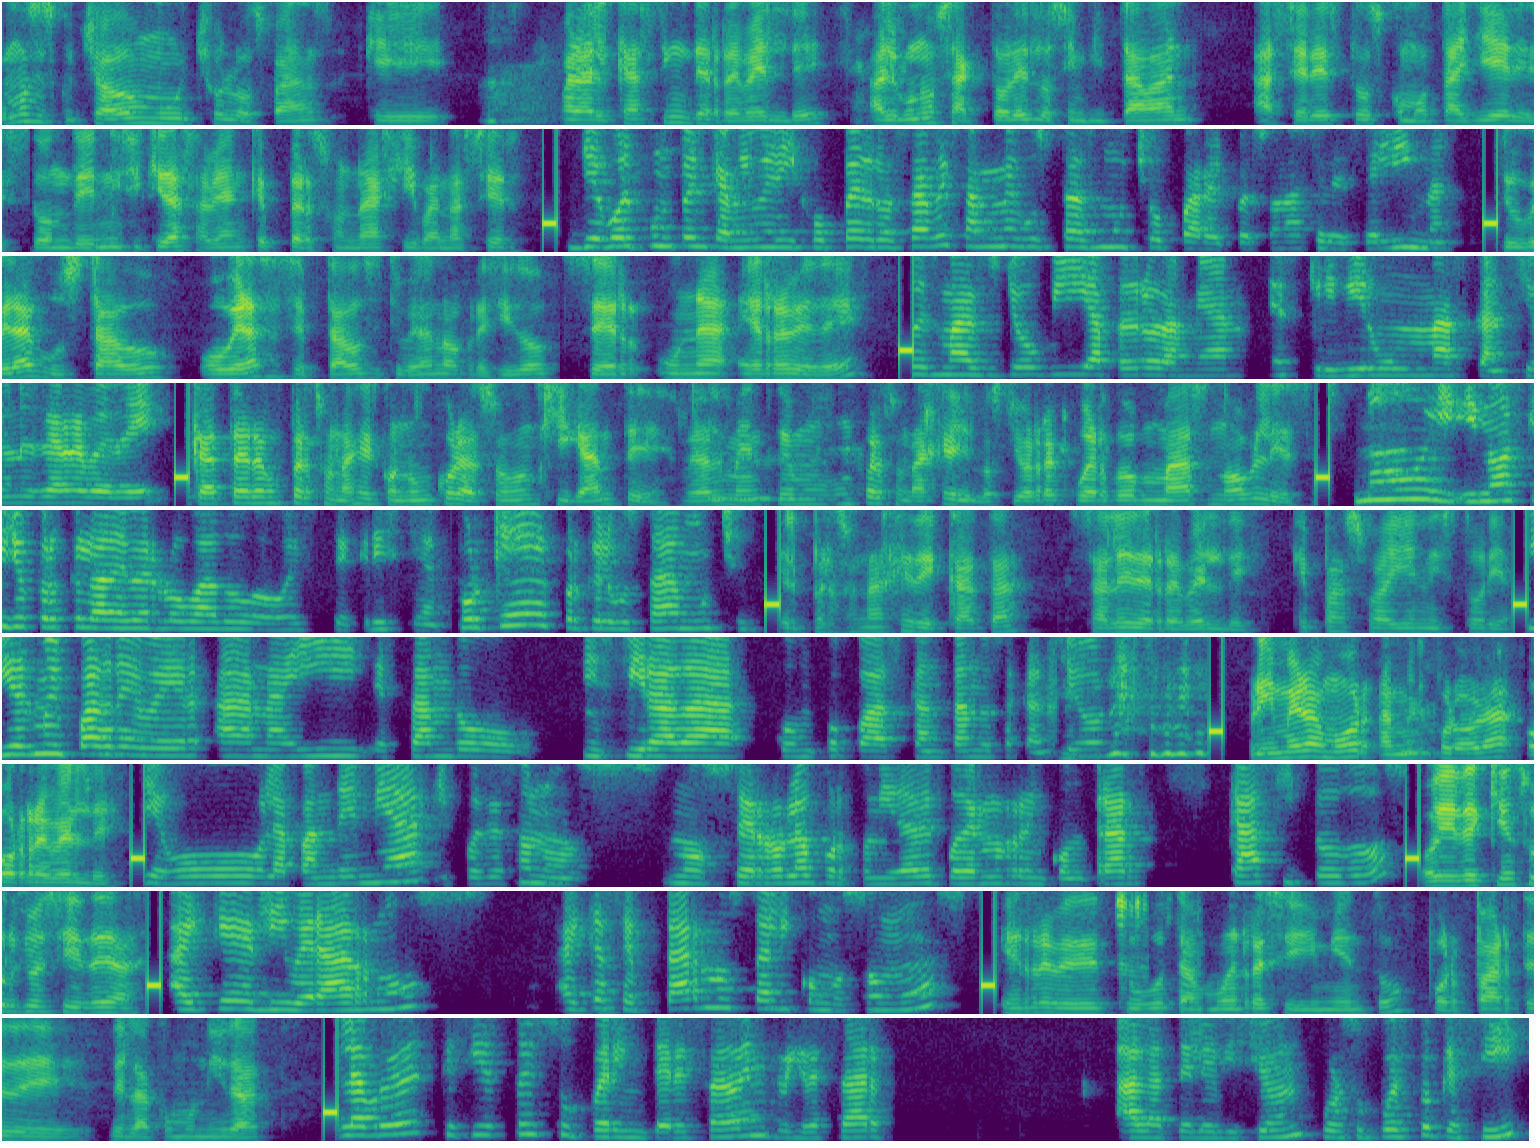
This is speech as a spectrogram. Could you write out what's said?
Hemos escuchado mucho los fans que para el casting de Rebelde, algunos actores los invitaban a hacer estos como talleres donde ni siquiera sabían qué personaje iban a hacer. Llegó el punto en que a mí me dijo, Pedro, sabes, a mí me gustas mucho para el personaje de Selina. ¿Te hubiera gustado o hubieras aceptado si te hubieran ofrecido ser una RBD? Es más, yo vi a Pedro Damián escribir unas canciones de RBD. Cata era un personaje con un corazón gigante, realmente un personaje de los que yo recuerdo más nobles. No, y, y no, es que yo creo que lo ha de haber robado este Cristian. ¿Por qué? Porque le gustaba mucho. El personaje de Cata sale de rebelde. ¿Qué pasó ahí en la historia? Y es muy padre ver a Anaí estando inspirada con copas cantando esa canción. ¿Primer amor a mil por hora o rebelde? Llegó la pandemia y pues eso nos, nos cerró la oportunidad de podernos reencontrar casi todos. Oye, ¿de quién surgió esa idea? Hay que liberarnos, hay que aceptarnos tal y como somos. RBD tuvo tan buen recibimiento por parte de, de la comunidad. La verdad es que sí estoy súper interesada en regresar a la televisión, por supuesto que sí.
